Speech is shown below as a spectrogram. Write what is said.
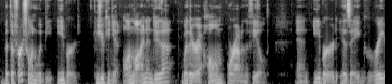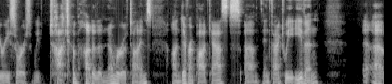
but the first one would be eBird because you can get online and do that whether at home or out in the field. And eBird is a great resource. We've talked about it a number of times on different podcasts. Um, in fact, we even uh,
